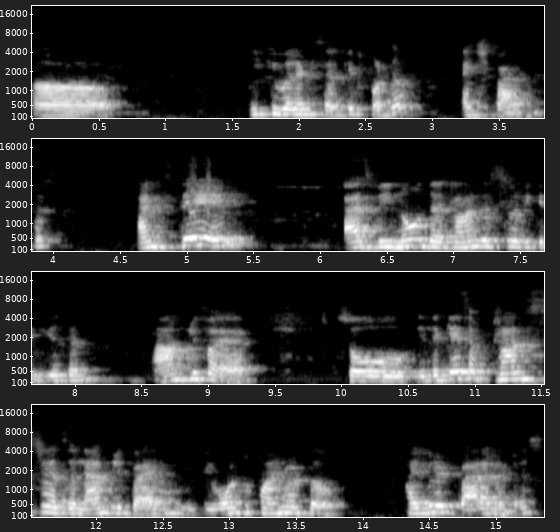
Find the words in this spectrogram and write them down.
uh, equivalent circuit for the H parameters. And same as we know the transistor we can use an amplifier. So in the case of transistor as an amplifier, if you want to find out the hybrid parameters,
